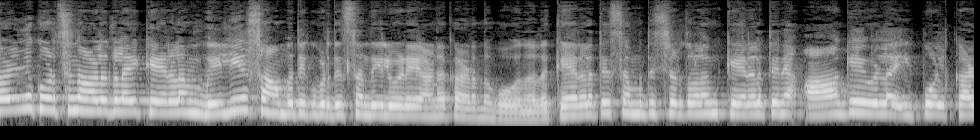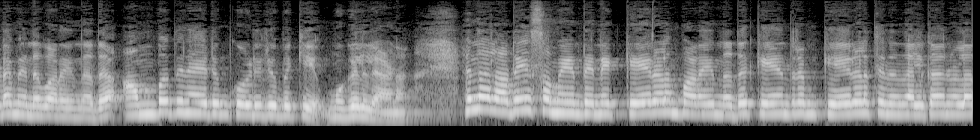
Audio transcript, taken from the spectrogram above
കഴിഞ്ഞ കുറച്ച് നാളുകളായി കേരളം വലിയ സാമ്പത്തിക പ്രതിസന്ധിയിലൂടെയാണ് കടന്നുപോകുന്നത്. കേരളത്തെ സംബന്ധിച്ചിടത്തോളം കേരളത്തിന് ആകെയുള്ള ഇപ്പോൾ കടം എന്ന് പറയുന്നത് അമ്പതിനായിരം കോടി രൂപയ്ക്ക് മുകളിലാണ്. എന്നാൽ അതേസമയം തന്നെ കേരളം പറയുന്നത് കേന്ദ്രം കേരളത്തിന് നൽകാനുള്ള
